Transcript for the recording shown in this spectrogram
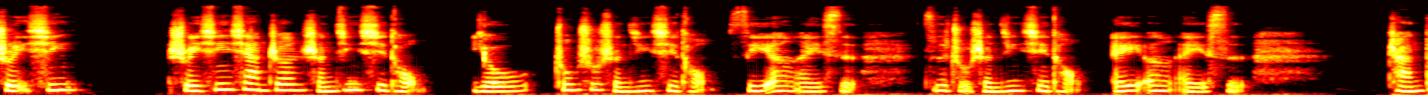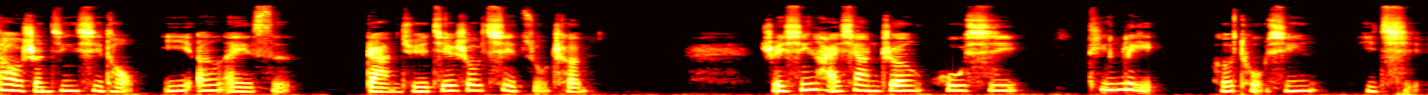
水星，水星象征神经系统，由中枢神经系统 （CNS）、自主神经系统 （ANS）、肠道神经系统 （ENS）、感觉接收器组成。水星还象征呼吸、听力和土星一起，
